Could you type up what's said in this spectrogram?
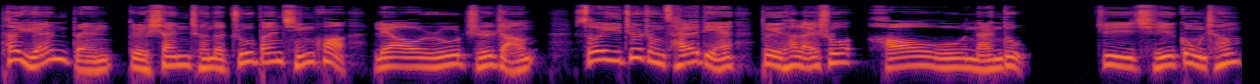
他原本对山城的诸般情况了如指掌。所以，这种踩点对他来说毫无难度。据其供称，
